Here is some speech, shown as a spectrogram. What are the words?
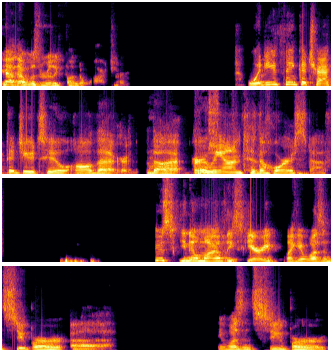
Yeah, that was really fun to watch. What do you think attracted you to all the the early on to the horror stuff? it was you know mildly scary like it wasn't super uh it wasn't super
